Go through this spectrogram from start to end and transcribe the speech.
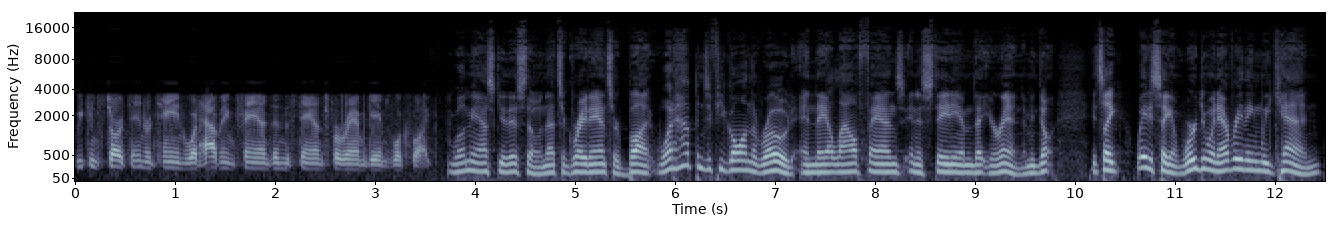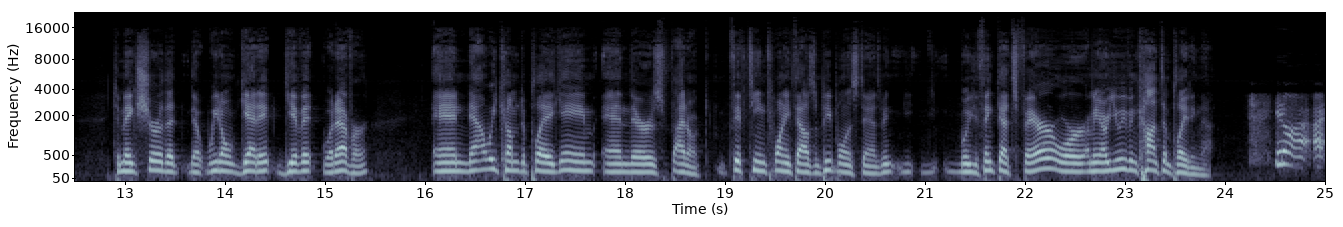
we can start to entertain what having fans in the stands for Ram games looks like. Well, let me ask you this, though, and that's a great answer. But what happens if you go on the road and they allow fans in a stadium that you're in? I mean, don't. It's like, wait a second, we're doing everything we can to make sure that, that we don't get it, give it, whatever. And now we come to play a game and there's, I don't know, 15, 20,000 people in the stands. I mean, will you think that's fair? Or, I mean, are you even contemplating that? You know, I,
